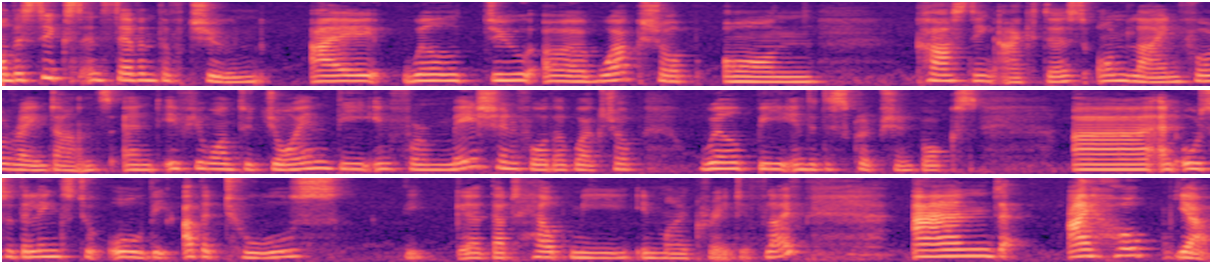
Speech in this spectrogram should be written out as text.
on the 6th and 7th of June, I will do a workshop on casting actors online for Raindance. And if you want to join the information for the workshop will be in the description box. Uh, and also the links to all the other tools the, uh, that help me in my creative life. And I hope yeah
